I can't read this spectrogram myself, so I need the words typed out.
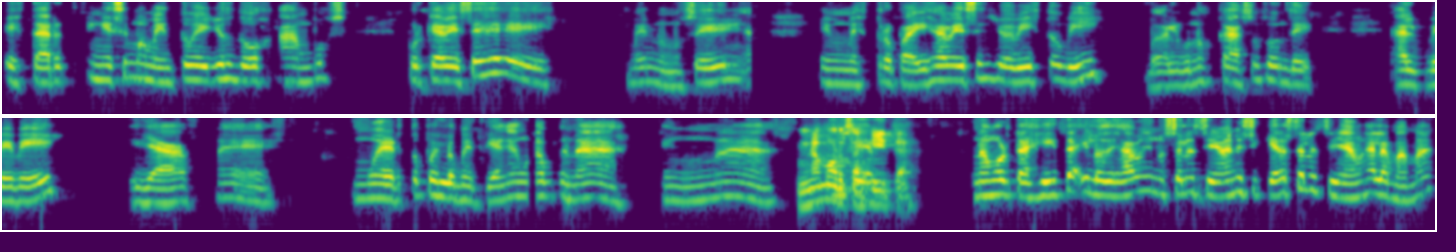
estar en ese momento ellos dos, ambos, porque a veces, eh, bueno, no sé, en nuestro país a veces yo he visto, vi algunos casos donde al bebé ya eh, muerto, pues lo metían en una, una en una... Una mortajita. Una mortajita y lo dejaban y no se lo enseñaban, ni siquiera se lo enseñaban a la mamá.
